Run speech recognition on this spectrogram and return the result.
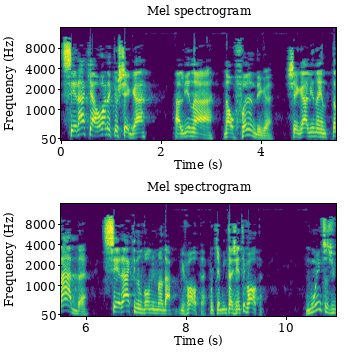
Será que a hora que eu chegar ali na, na alfândega, chegar ali na entrada, será que não vão me mandar de volta? Porque muita gente volta. Muitos eh,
